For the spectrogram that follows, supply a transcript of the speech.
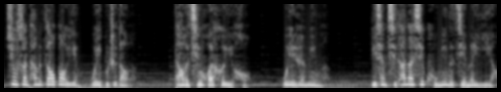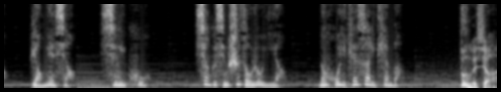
就算他们遭报应，我也不知道了。到了秦淮河以后，我也认命了，也像其他那些苦命的姐妹一样，表面笑，心里哭，像个行尸走肉一样，能活一天算一天吧。顿了下，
